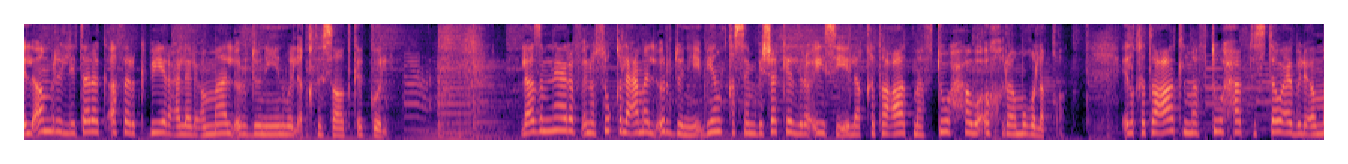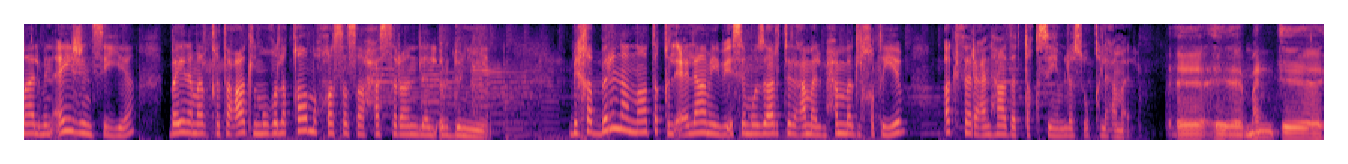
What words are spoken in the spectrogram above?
الأمر اللي ترك أثر كبير على العمال الأردنيين والاقتصاد ككل. لازم نعرف أنه سوق العمل الأردني بينقسم بشكل رئيسي إلى قطاعات مفتوحة وأخرى مغلقة. القطاعات المفتوحة بتستوعب العمال من أي جنسية بينما القطاعات المغلقة مخصصة حصرا للأردنيين. بخبرنا الناطق الإعلامي باسم وزارة العمل محمد الخطيب أكثر عن هذا التقسيم لسوق العمل. من آه،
